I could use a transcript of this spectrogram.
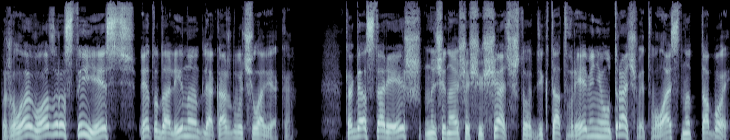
Пожилой возраст и есть эта долина для каждого человека. Когда стареешь, начинаешь ощущать, что диктат времени утрачивает власть над тобой.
